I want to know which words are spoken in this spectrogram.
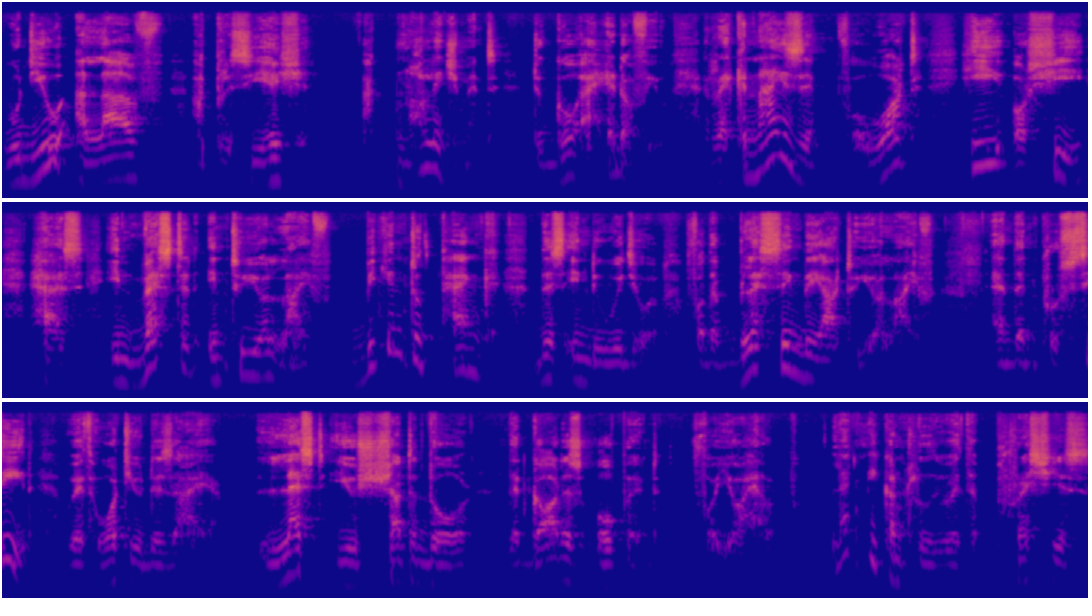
would you allow appreciation, acknowledgement to go ahead of you? Recognize him for what he or she has invested into your life. Begin to thank this individual for the blessing they are to your life and then proceed with what you desire, lest you shut a door that God has opened for your help. Let me conclude with a precious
